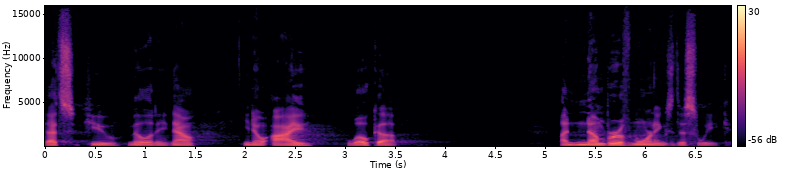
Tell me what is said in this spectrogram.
That's humility. Now, you know, I woke up a number of mornings this week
